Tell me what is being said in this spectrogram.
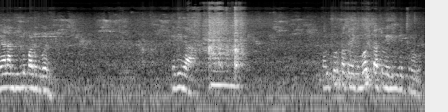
வேளாண் தட்டு வெளியில் படுக்கு பாரு. தெரியுதா? கல்பூர் பற்ற வைக்கும்போது தட்டு வெளியே வச்சிருவோம்.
